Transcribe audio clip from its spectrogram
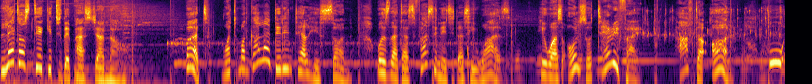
let us take it to the pasture now. But what Magala didn't tell his son was that as fascinated as he was, he was also terrified. After all, who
